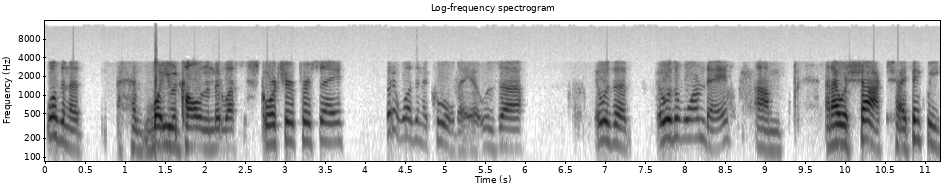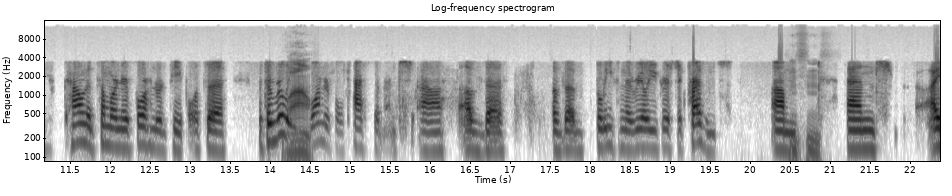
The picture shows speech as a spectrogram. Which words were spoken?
wasn't a what you would call in the Midwest a scorcher per se, but it wasn't a cool day. It was uh, it was a it was a warm day, um, and I was shocked. I think we counted somewhere near 400 people. It's a it's a really Wow. wonderful testament uh, of the of the belief in the real Eucharistic presence. Um, Mhm. and I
